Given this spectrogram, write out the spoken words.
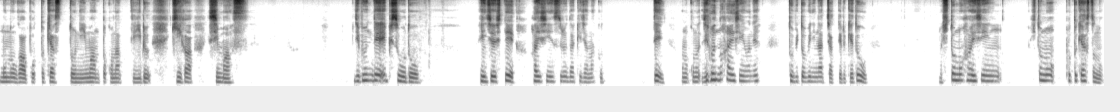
ものが、ポッドキャストに今んとこなっている気がします。自分でエピソードを編集して配信するだけじゃなくって、あの、この自分の配信はね、飛び飛びになっちゃってるけど、人の配信、人のポッドキャストの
